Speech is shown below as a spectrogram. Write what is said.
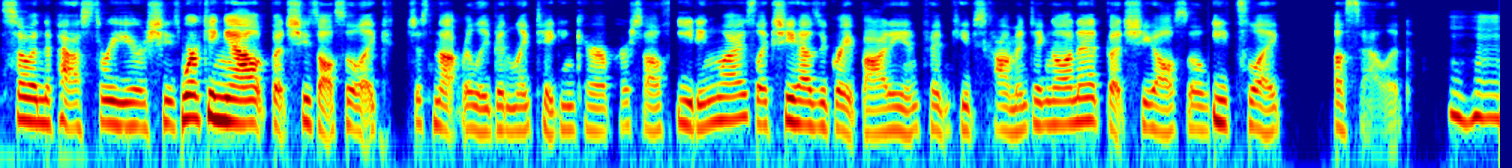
So in the past three years, she's working out, but she's also like just not really been like taking care of herself eating wise. Like she has a great body and Finn keeps commenting on it, but she also eats like a salad. Mm-hmm.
